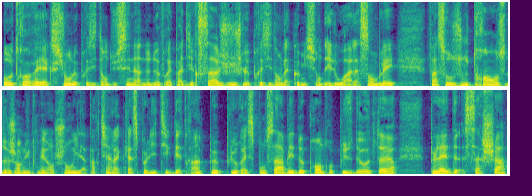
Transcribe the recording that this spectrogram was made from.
Autre réaction, le président du Sénat ne devrait pas dire ça, juge le président de la commission des lois à l'Assemblée. Face aux outrances de Jean-Luc Mélenchon, il appartient à la classe politique d'être un peu plus responsable et de prendre plus de hauteur, plaide Sacha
